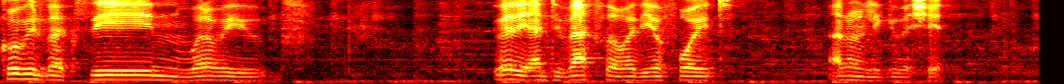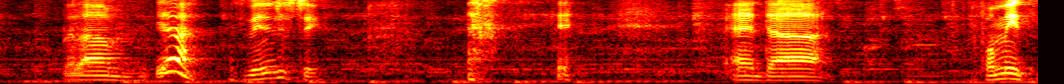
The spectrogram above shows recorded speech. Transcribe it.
COVID vaccine, whatever you, whether you're anti-vaxxer, whether you're for it, I don't really give a shit. But um, yeah, it's been interesting. and uh, for me, it's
